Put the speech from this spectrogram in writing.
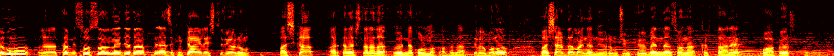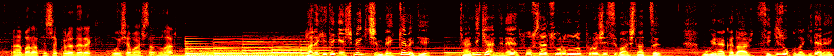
Ve bunu e, tabii sosyal medyada birazcık hikayeleştiriyorum. Başka arkadaşlara da örnek olmak adına. Ve bunu başardığıma inanıyorum. Çünkü benden sonra 40 tane kuaför e, bana teşekkür ederek bu işe başladılar. Harekete geçmek için beklemedi, kendi kendine sosyal sorumluluk projesi başlattı. Bugüne kadar 8 okula giderek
